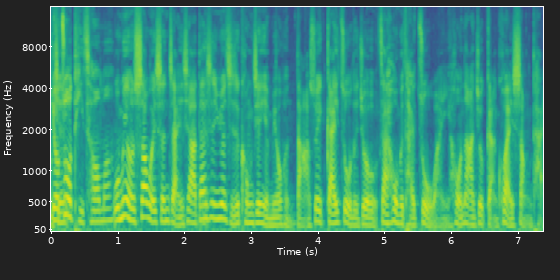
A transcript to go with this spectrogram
有做体操吗？我们有稍微伸展一下，但是因为其实空间也没有很大，所以该做的就在后面台做完以后，那就赶快上台。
